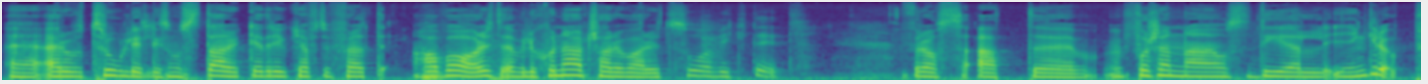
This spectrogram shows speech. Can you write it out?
eh, är otroligt liksom, starka drivkrafter för att ha varit evolutionärt så har det varit så viktigt för oss att eh, få känna oss del i en grupp.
